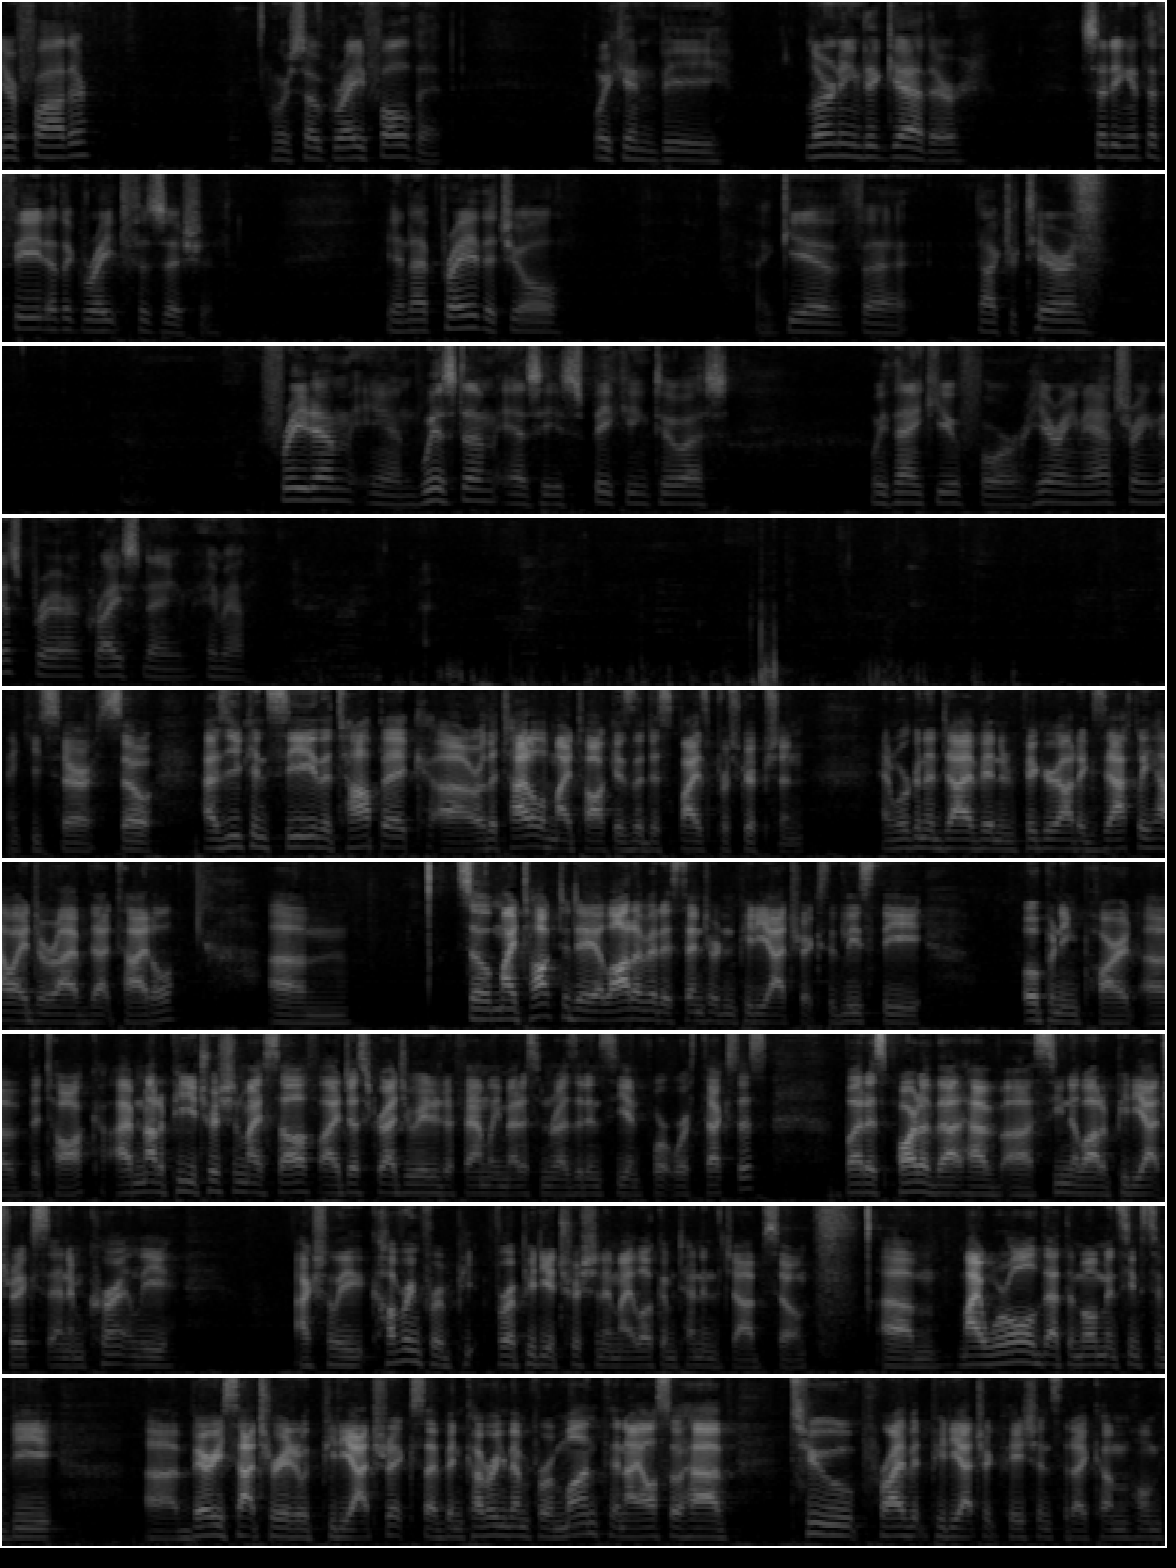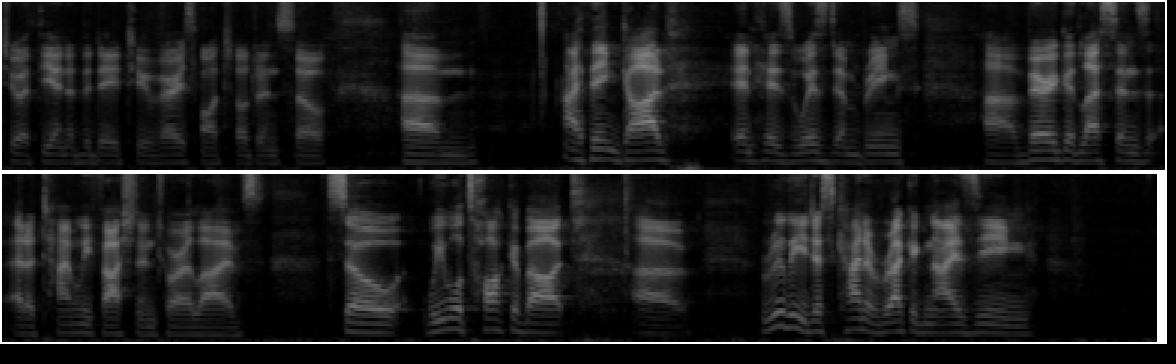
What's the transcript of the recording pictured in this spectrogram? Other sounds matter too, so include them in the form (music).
dear Father. We're so grateful that we can be learning together, sitting at the feet of the great physician. And I pray that you'll uh, give uh, Dr. Tarin uh, freedom and wisdom as he's speaking to us. We thank you for hearing and answering this prayer in Christ's name. Amen. Thank you, sir. So, as you can see, the topic uh, or the title of my talk is The Despised Prescription. And we're going to dive in and figure out exactly how I derived that title. Um, so, my talk today, a lot of it is centered in pediatrics, at least the opening part of the talk. I'm not a pediatrician myself. I just graduated a family medicine residency in Fort Worth, Texas. But as part of that, have uh, seen a lot of pediatrics and am currently actually covering for a, for a pediatrician in my locum tenens job. So um, my world at the moment seems to be uh, very saturated with pediatrics. I've been covering them for a month, and I also have two private pediatric patients that I come home to at the end of the day, too, very small children. So um, I think God, in His wisdom, brings uh, very good lessons at a timely fashion into our lives. So we will talk about uh, really just kind of recognizing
